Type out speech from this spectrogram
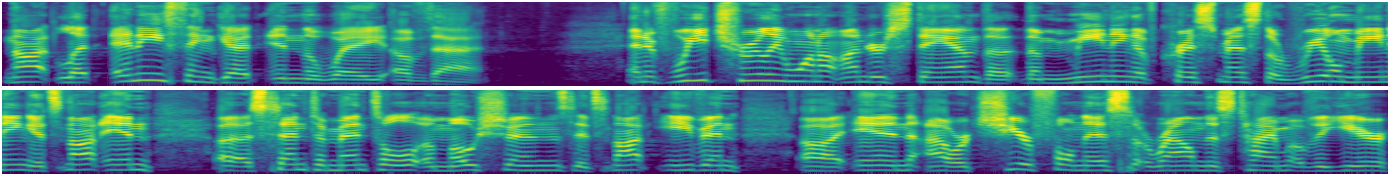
not let anything get in the way of that. And if we truly want to understand the, the meaning of Christmas, the real meaning, it's not in uh, sentimental emotions, it's not even uh, in our cheerfulness around this time of the year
